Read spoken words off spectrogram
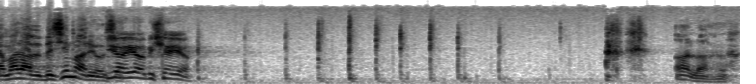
Kemal abi bizi mi arıyorsun? Yok yok bir şey yok. Allah Allah.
